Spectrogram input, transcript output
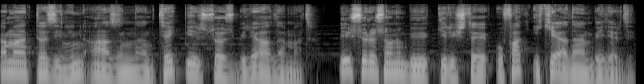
Ama Tazi'nin ağzından tek bir söz bile alamadı. Bir süre sonra büyük girişte ufak iki adam belirdi.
